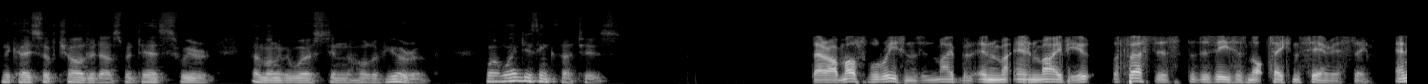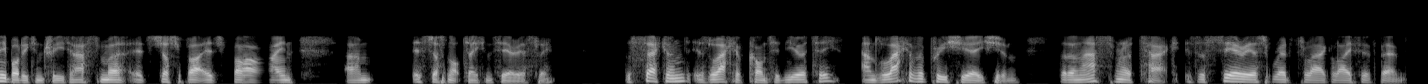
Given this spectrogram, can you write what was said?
in the case of childhood asthma deaths, we're among the worst in the whole of Europe. Well, why do you think that is? There are multiple reasons in my in my, in my view. The first is the disease is not taken seriously. Anybody can treat asthma. It's just it's fine. Um, it's just not taken seriously. The second is lack of continuity and lack of appreciation that an asthma attack is a serious red flag life event.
